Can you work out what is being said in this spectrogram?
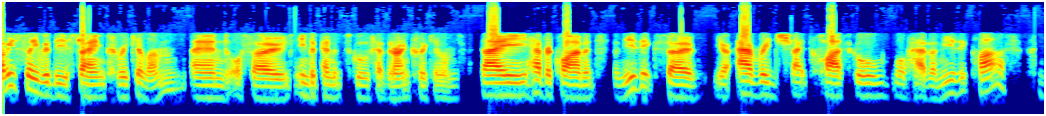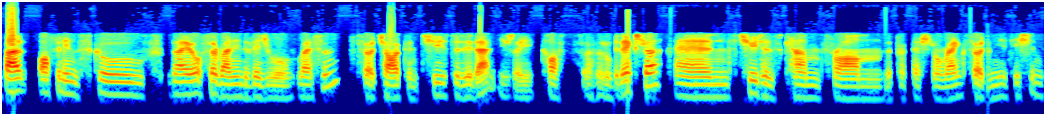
Obviously, with the Australian curriculum and also independent schools have their own curriculums, they have requirements for music. So, your average high school will have a music class, but often in schools, they also run individual lessons. So, a child can choose to do that, usually costs a little bit extra. And tutors come from the professional ranks, so musicians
